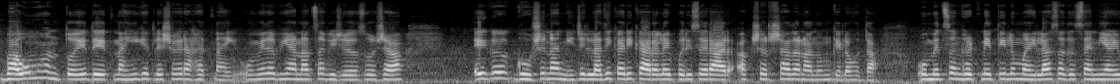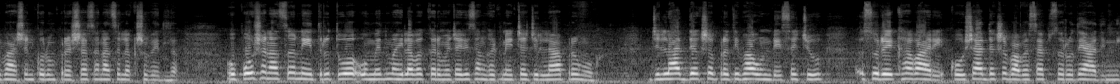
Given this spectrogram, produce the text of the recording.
भाऊ म्हणतोय देत नाही घेतल्याशिवाय राहत नाही. उमेद अभियानाचा विजय सोशा एक घोषणांनी जिल्हाधिकारी कार्यालय परिसर आर अक्षरशः आणून केला होता. उमेद संघटनेतील महिला सदस्यांनी यावेळी भाषण करून प्रशासनाचं लक्ष वेधलं. उपोषणाचं नेतृत्व उमेद महिला व कर्मचारी संघटनेच्या जिल्हा प्रमुख जिल्हाध्यक्ष प्रतिभा उंडे सचिव सुरेखा वारे कोषाध्यक्ष बाबासाहेब सरोदे आदींनी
